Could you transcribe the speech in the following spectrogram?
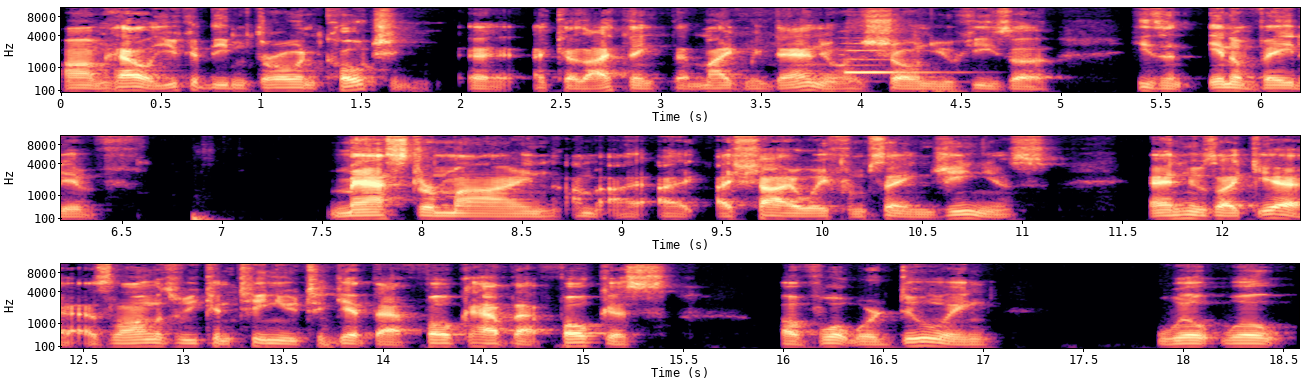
Um, hell, you could even throw in coaching because uh, I think that Mike McDaniel has shown you he's a he's an innovative mastermind. I'm, I, I shy away from saying genius, and he was like, yeah, as long as we continue to get that focus, have that focus of what we're doing, we'll we'll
